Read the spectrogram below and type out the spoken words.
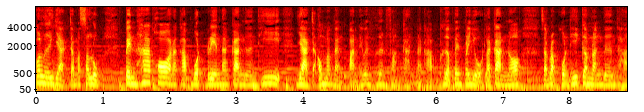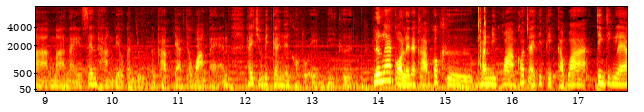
ก็เลยอยากจะมาสรุปเป็น 5 ข้อนะครับ บทเรียนทางการเงินที่อยากจะเอามาแบ่งปันให้เพื่อนๆฟังกันนะครับเพื่อเป็นประโยชน์ละกันเนาะสำหรับคนที่กำลังเดินทางมาในเส้นทางเดียวกันอยู่นะครับอยากจะวางแผนให้ชีวิตการเงินของตัวเองดีขึ้น เรื่องแรกก่อนเลยนะครับก็คือมันมีความเข้าใจที่ผิดครับว่า จริง ๆ แล้ว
